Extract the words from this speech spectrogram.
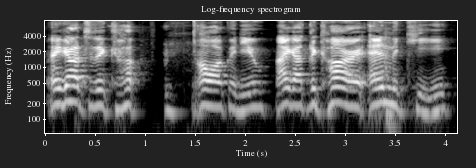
I got to the car. I'll walk with you. I got the car and the key.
